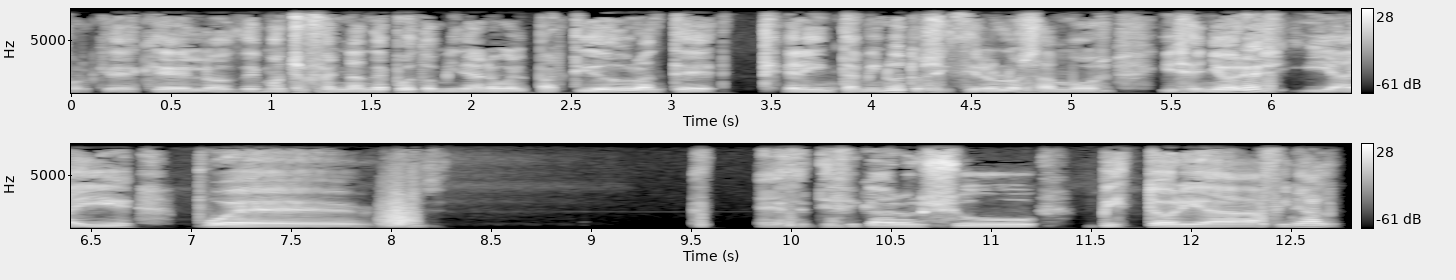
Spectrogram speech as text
porque es que los de Moncho Fernández pues dominaron el partido durante 30 minutos, hicieron los amos y señores y ahí pues eh, certificaron su victoria final.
